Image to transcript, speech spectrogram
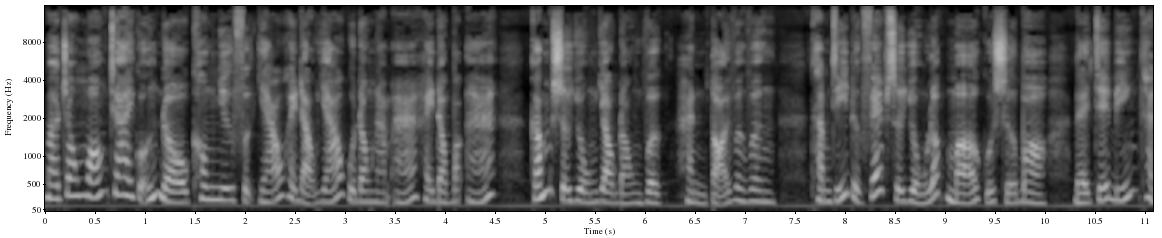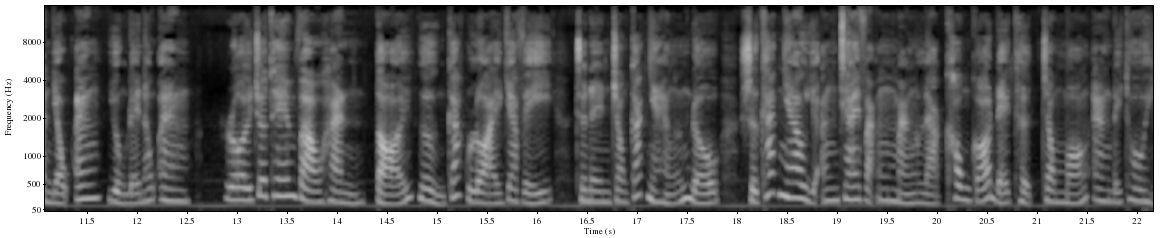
Mà trong món chay của Ấn Độ không như Phật giáo hay Đạo giáo của Đông Nam Á hay Đông Bắc Á, cấm sử dụng dầu động vật, hành tỏi vân vân thậm chí được phép sử dụng lớp mỡ của sữa bò để chế biến thành dầu ăn dùng để nấu ăn, rồi cho thêm vào hành, tỏi, gừng các loại gia vị. Cho nên trong các nhà hàng Ấn Độ, sự khác nhau giữa ăn chay và ăn mặn là không có để thịt trong món ăn đấy thôi.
